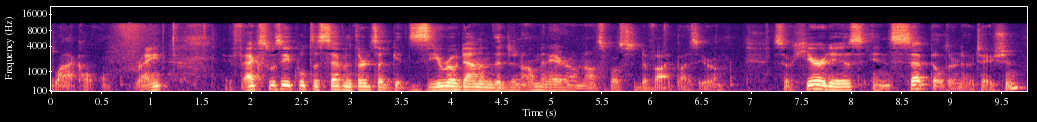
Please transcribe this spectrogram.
Black hole, right? If x was equal to 7 thirds, I'd get 0 down in the denominator. I'm not supposed to divide by 0. So here it is in set builder notation.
